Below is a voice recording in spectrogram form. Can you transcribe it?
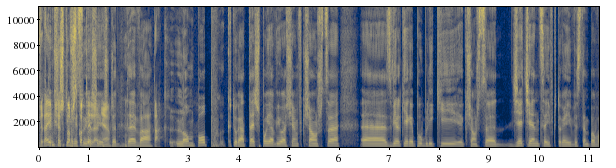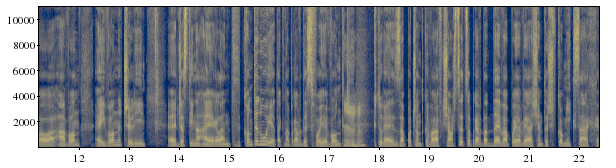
Wydaje mi się, że to wszystko tyle, się nie? jeszcze Deva tak. Lompop, która też pojawiła się w książce E, z Wielkiej Republiki, książce dziecięcej, w której występowała Avon, Avon, czyli e, Justina Ireland kontynuuje tak naprawdę swoje wątki, mm -hmm. które zapoczątkowała w książce. Co prawda Deva pojawiała się też w komiksach e,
